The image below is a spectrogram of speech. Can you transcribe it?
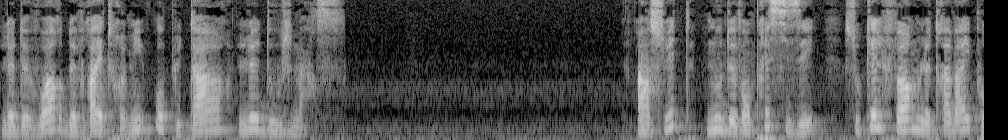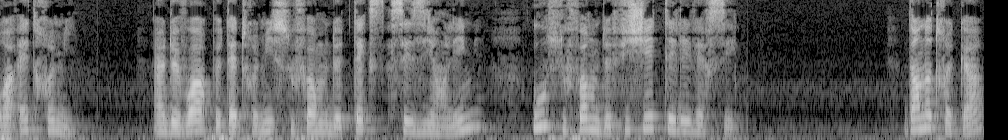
le devoir devra être remis au plus tard le 12 mars. Ensuite, nous devons préciser sous quelle forme le travail pourra être remis. Un devoir peut être remis sous forme de texte saisi en ligne ou sous forme de fichier téléversé. Dans notre cas,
